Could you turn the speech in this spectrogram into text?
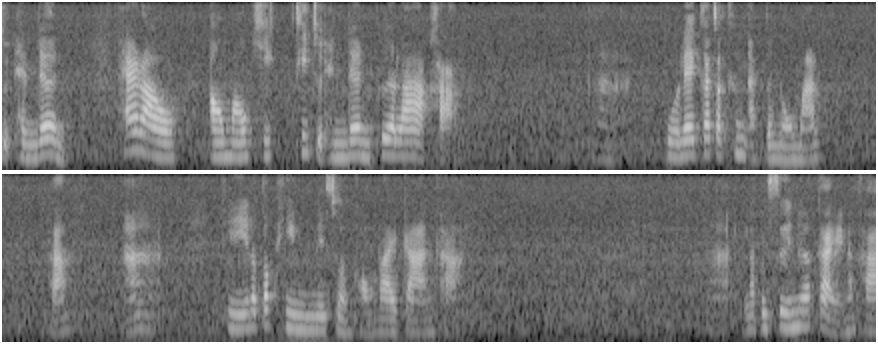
จุด handle ให้เรา เอาเมาส์คลิกที่จุด handle เพื่อลากค่ะ ตัวเลขก็จะขึ้นอัตโนมัตินะคะทีนี้เราก็พิมพ์ในส่วนของรายการค่ะเราไปซื้อเนื้อไก่นะคะ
